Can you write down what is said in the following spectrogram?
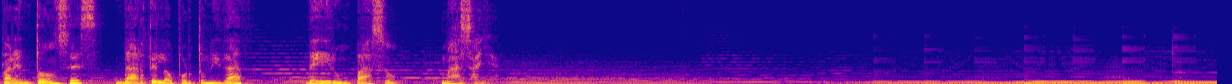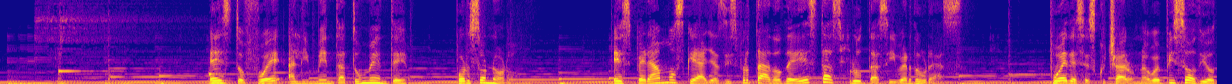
para entonces darte la oportunidad de ir un paso más allá. Esto fue Alimenta tu mente por Sonoro. Esperamos que hayas disfrutado de estas frutas y verduras. Puedes escuchar un nuevo episodio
